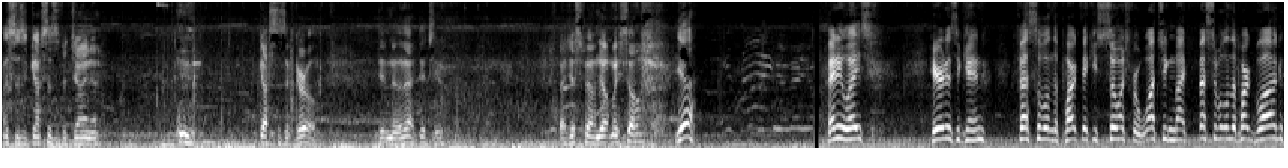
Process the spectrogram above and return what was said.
This is Gus's vagina. Gus is a girl. Didn't know that, did you? I just found out myself. Yeah. Anyways, here it is again. Festival in the Park. Thank you so much for watching my Festival in the Park vlog.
